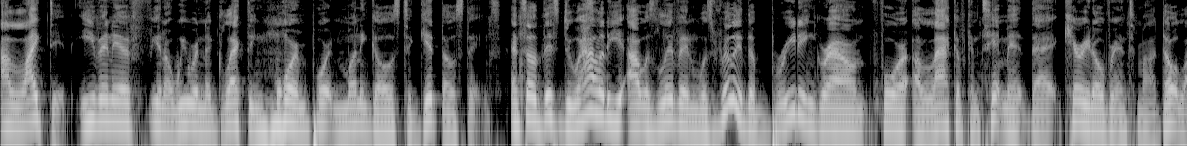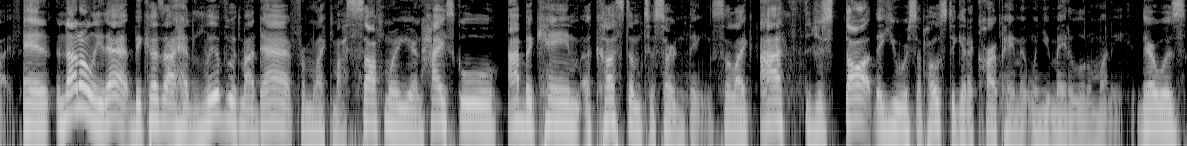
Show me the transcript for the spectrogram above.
I liked it, even if, you know, we were neglecting more important money goals to get those things. And so this duality I was living was really the breeding ground for a lack of contentment that carried over into my adult life. And not only that, because I had lived with my dad from like my sophomore year in high school, I became accustomed to certain things. So like I th- just thought that you were supposed to get a car payment when you made a little money. There was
